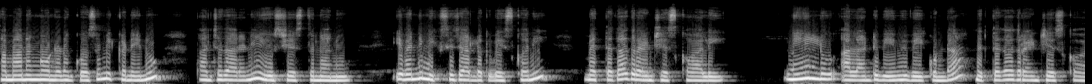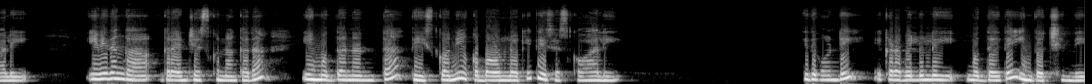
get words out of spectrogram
సమానంగా ఉండడం కోసం ఇక్కడ నేను పంచదారని యూజ్ చేస్తున్నాను. ఇవన్నీ మిక్సీ జార్లోకి వేసుకొని మెత్తగా గ్రైండ్ చేసుకోవాలి. నీళ్ళు అలాంటివి ఏమి వేయకుండా మెత్తగా గ్రైండ్ చేసుకోవాలి. ఈ విధంగా గ్రైండ్ చేసుకున్నాం కదా ఈ ముద్దనంతా తీసుకొని ఒక బౌల్లోకి తీసేసుకోవాలి. ఇదిగోండి ఇక్కడ వెల్లుల్లి ముద్ద అయితే ఇంత వచ్చింది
